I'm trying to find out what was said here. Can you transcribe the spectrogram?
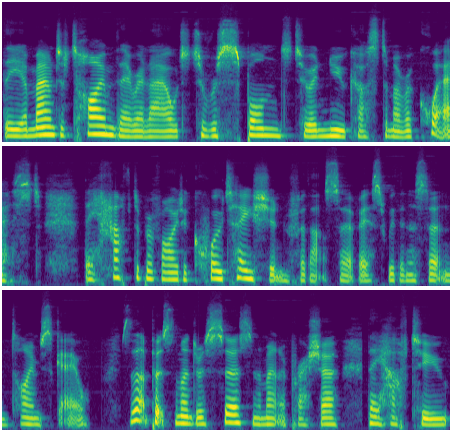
the amount of time they're allowed to respond to a new customer request, they have to provide a quotation for that service within a certain time scale. So that puts them under a certain amount of pressure. They have to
